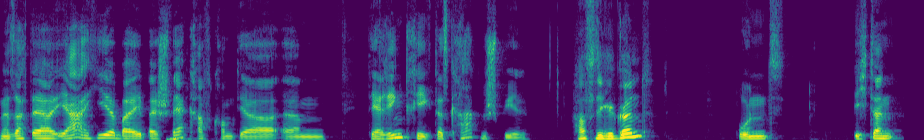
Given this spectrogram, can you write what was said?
Und dann sagt er, ja, hier bei, bei Schwerkraft kommt ja ähm, der Ringkrieg, das Kartenspiel. Hast du die gegönnt? Und ich dann,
